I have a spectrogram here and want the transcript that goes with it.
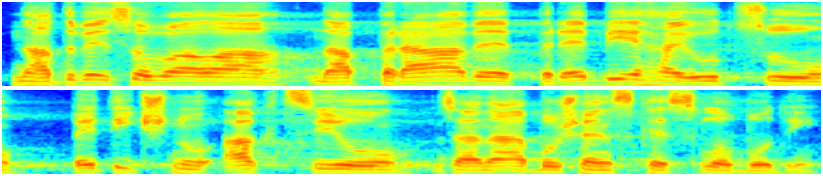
nadvezovala na práve prebiehajúcu petičnú akciu za náboženské slobody.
